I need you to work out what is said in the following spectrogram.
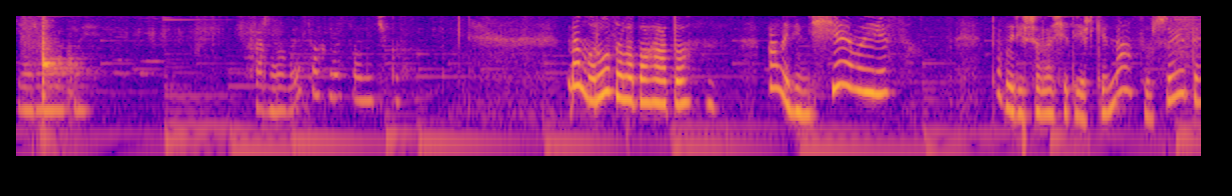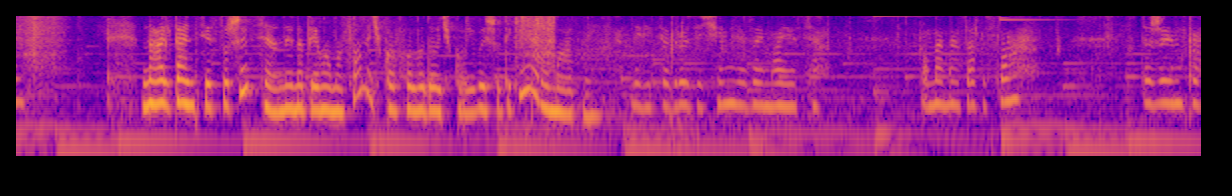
Який ароматний. Гарно висохне сонечко. Наморозила багато, але він ще виріс. Та вирішила ще трішки насушити. На альтанці сушився не на прямому сонечку, а в холодочку, і вийшов такий ароматний. Дивіться, друзі, чим я займаюся. У мене заросла стежинка.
